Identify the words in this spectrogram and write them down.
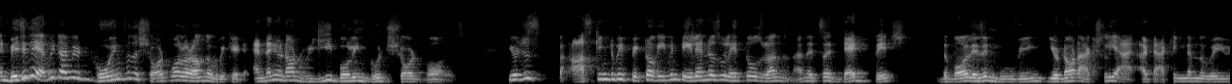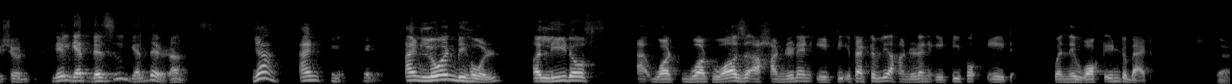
And basically, every time you're going for the short ball around the wicket, and then you're not really bowling good short balls, you're just asking to be picked off. Even tailenders will hit those runs, man. It's a dead pitch. The ball isn't moving. You're not actually a- attacking them the way you should. They'll get. They'll still get their runs. Yeah, and and lo and behold, a lead of uh, what what was 180, effectively 180 for eight when they walked into bat. Yeah.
